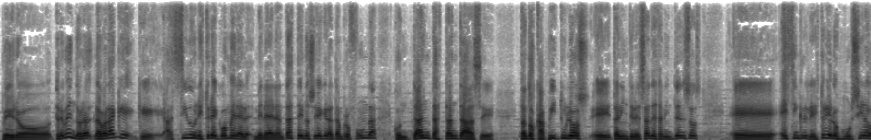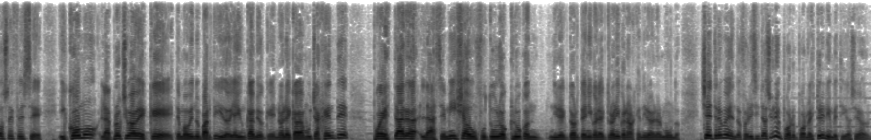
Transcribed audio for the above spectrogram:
pero tremendo, la, verdad que, ha sido una historia que vos me la, adelantaste y no sabía que era tan profunda, con tantas, tantas... Eh, tantos capítulos eh, tan interesantes, tan intensos, eh, es increíble la historia de los murciélagos FC y cómo la próxima vez que estemos viendo un partido y hay un cambio que no le cabe a mucha gente, puede estar la semilla de un futuro club con director técnico electrónico en Argentina y en el mundo. Che, tremendo. Felicitaciones por, por la historia y la investigación.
